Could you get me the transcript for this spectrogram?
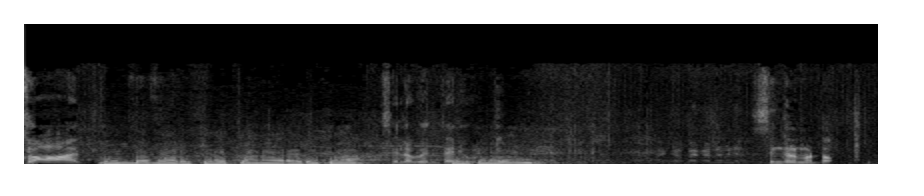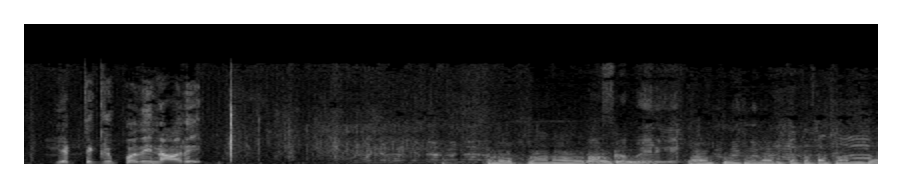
ஷாட் மீண்டும் ஒரு சிறப்பான ஒரு அடிப்பா. சில பேர் விக்கெட் சிங்கிள் மட்டும். எட்டுக்கு பதினாறு. சிறப்பான ஒரு அடி. அடிக்கப்பட்ட பந்து.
